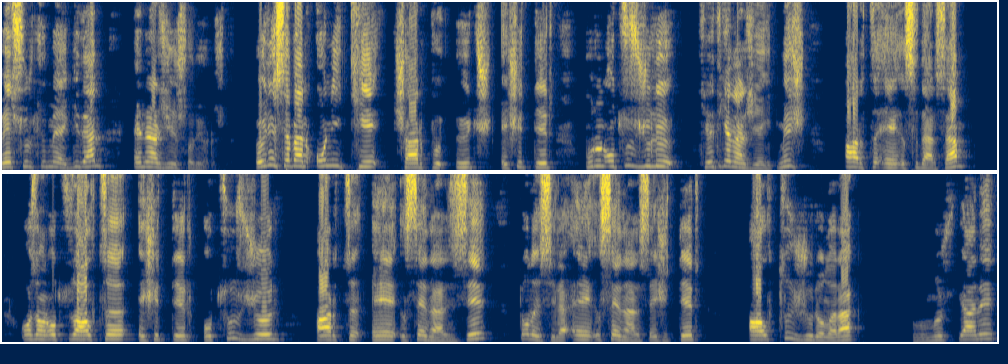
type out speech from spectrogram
Ve sürtünmeye giden enerjiyi soruyoruz. Öyleyse ben 12 çarpı 3 eşittir. Bunun 30 jülü kinetik enerjiye gitmiş. Artı E ısı dersem. O zaman 36 eşittir 30 jül artı E ısı enerjisi. Dolayısıyla E ısı enerjisi eşittir 6 jül olarak bulunur. Yani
